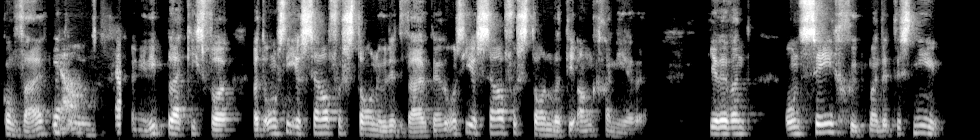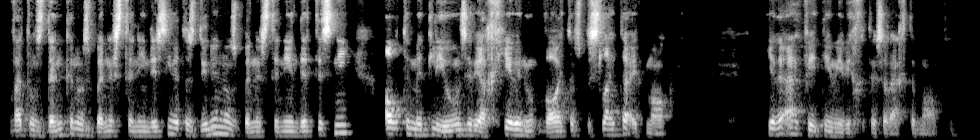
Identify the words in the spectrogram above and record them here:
kom werk met ja, ons in hierdie plekkies vir wat ons nie jouself verstaan hoe dit werk nie. Ons nie jouself verstaan wat hier aangaan, Here. Here, want ons sê goed, maar dit is nie wat ons dink in ons binneste nie. Dis nie wat ons doen in ons binneste nie en dit is nie ultimately hoe ons reageer en waar het ons besluite uitmaak nie. Jewe ek weet nie hoe hierdie goeie se reg te maak nie.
